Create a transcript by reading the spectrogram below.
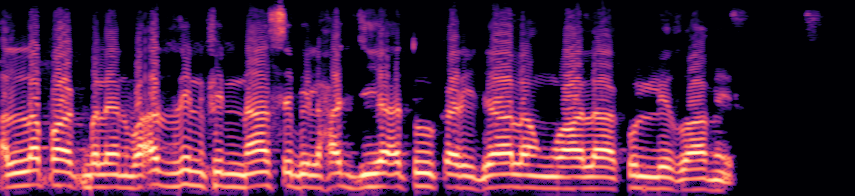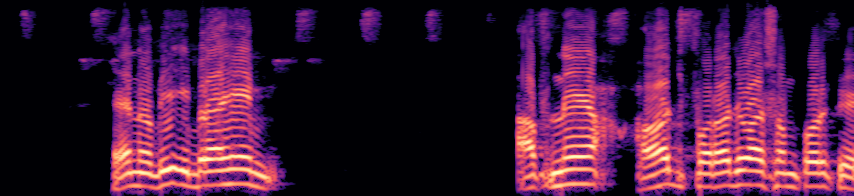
আল্লাহ পাক বলেন ওয়াজ্জিন ফিন নাসি বিল হাজ্জি ইয়াতুকা রিজালান ওয়া কুল্লি যামির। হে নবী ইব্রাহিম, আপনি হজ ফরজ হওয়া সম্পর্কে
